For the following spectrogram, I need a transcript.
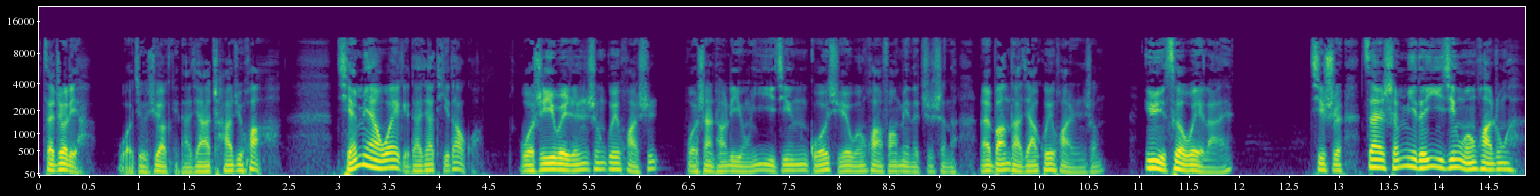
在这里啊，我就需要给大家插句话啊。前面我也给大家提到过，我是一位人生规划师。我擅长利用易经、国学、文化方面的知识呢，来帮大家规划人生、预测未来。其实，在神秘的易经文化中啊，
